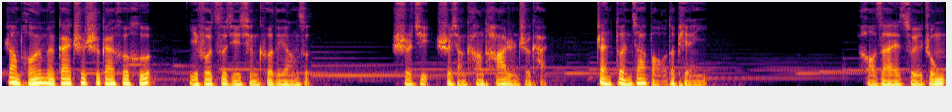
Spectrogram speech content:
让朋友们该吃吃该喝喝，一副自己请客的样子，实际是想慷他人之慨，占段家宝的便宜。好在最终，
